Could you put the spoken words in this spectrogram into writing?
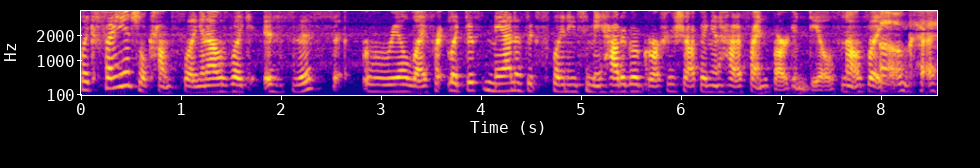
like financial counseling and I was like, is this real life? Right? Like this man is explaining to me how to go grocery shopping and how to find bargain deals. And I was like, oh, okay.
